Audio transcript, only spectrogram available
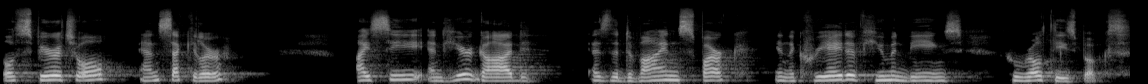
both spiritual and secular, I see and hear God as the divine spark in the creative human beings who wrote these books.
